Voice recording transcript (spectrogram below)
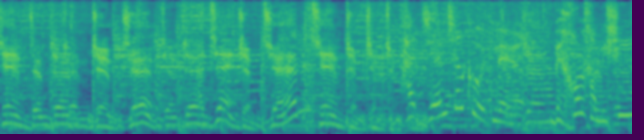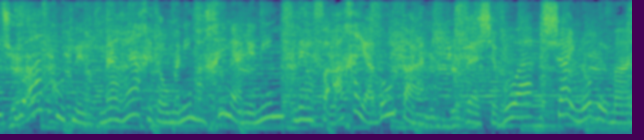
ג'ם, ג'ם, ג'ם, ג'ם, ג'ם, ג'ם, הג'ם, ג'ם, ג'ם, ג'ם, ג'ם, ג'ם, ג'ם. הג'ם של קוטנר. בכל חמישי יואב קוטנר מארח את האומנים הכי מעניינים להופעה חיה באולפן. והשבוע שי נובלמן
